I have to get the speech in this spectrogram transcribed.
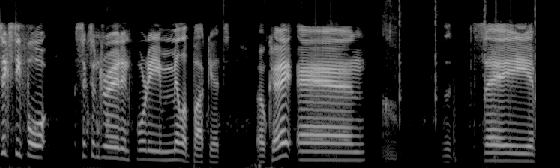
64, 640 millibuckets. Okay, and let's say if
